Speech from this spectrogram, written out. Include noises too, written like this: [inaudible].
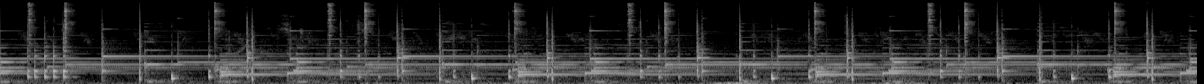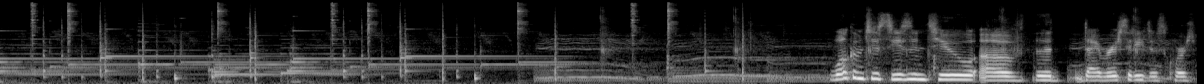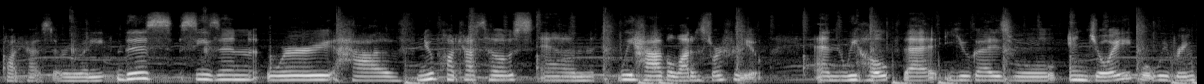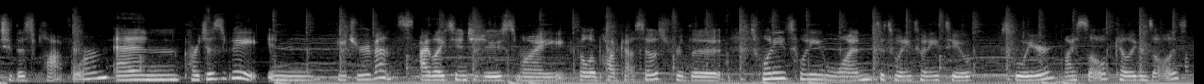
Thank you. Welcome to season two of the Diversity Discourse podcast, everybody. This season, we have new podcast hosts and we have a lot in store for you. And we hope that you guys will enjoy what we bring to this platform and participate in future events. I'd like to introduce my fellow podcast host for the 2021 to 2022 school year, myself, Kelly Gonzalez.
